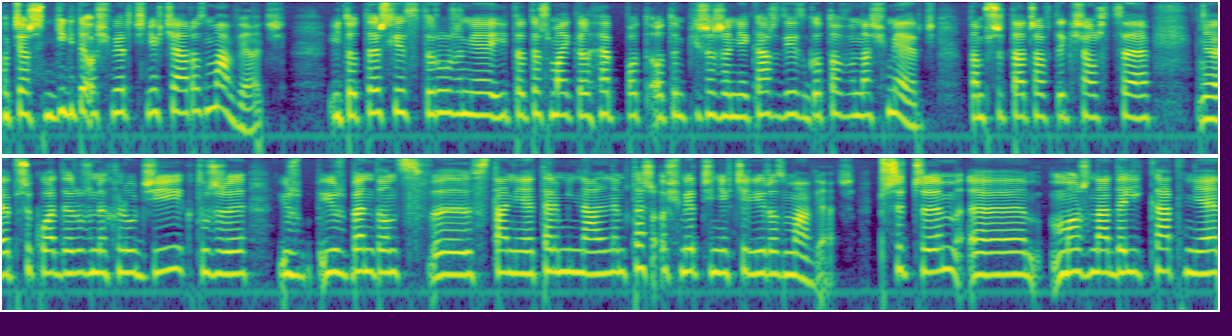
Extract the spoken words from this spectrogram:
chociaż nigdy o śmierci nie chciała rozmawiać. I to też jest różnie, i to też Michael Hepp o, tym pisze, że nie każdy jest gotowy na śmierć. Tam przytacza w tej książce e, przykłady różnych ludzi, którzy już, już będąc w, w, stanie terminalnym też o śmierci nie chcieli rozmawiać. Przy czym e, można delikatnie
